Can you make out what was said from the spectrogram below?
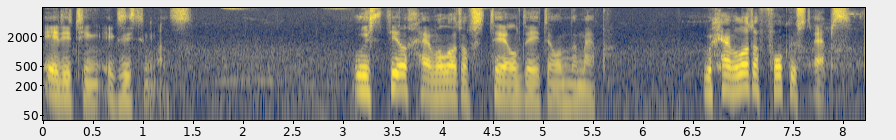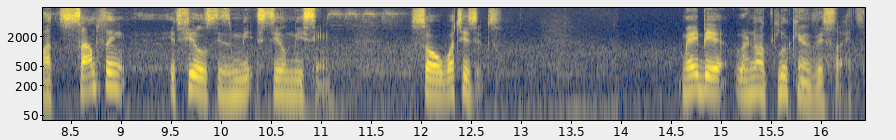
editing existing ones. We still have a lot of stale data on the map. We have a lot of focused apps, but something it feels is mi still missing. So what is it? Maybe we're not looking at this right.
